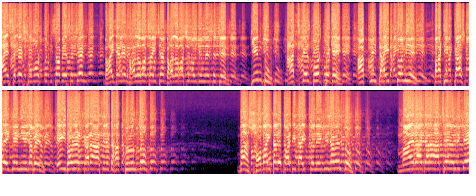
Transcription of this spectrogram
আইএসএফ এর সমর্থক হিসাবে এসেছেন, ভাইজানের ভালোবাসা হিসাবে ভালোবাসেন, ওই জন্য এসেছেন। কিন্তু আজকের পর থেকে আপনি দায়িত্ব নিয়ে পার্টির কাজটা এগিয়ে নিয়ে যাবেন। এই ধরনের কারা আছেন, একটা হাত তুলুন তো। বাহ, সবাই তাহলে পার্টির দায়িত্ব নিয়ে এগিয়ে যাবেন তো। মায়েরা যারা আছেন ওইদিকে,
